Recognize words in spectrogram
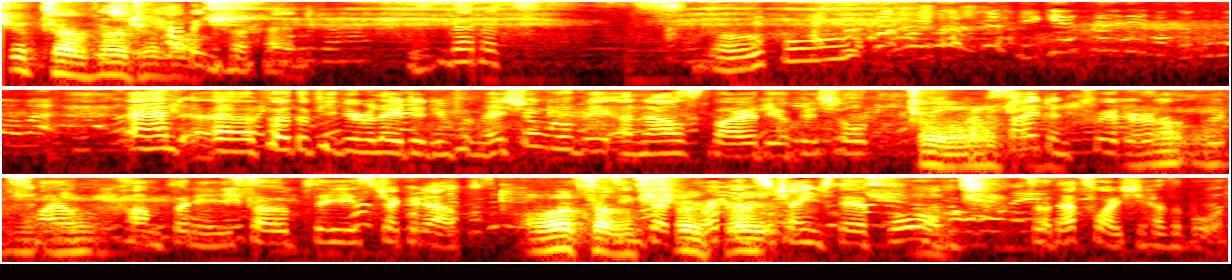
cute that What does she version have in was. her hand? Isn't that a s- snowball? And uh, further figure-related information will be announced via the official Cool. website and Twitter of Good Smile Company. So please check it out. Oh, that It sounds seems that great. change their form, so that's why she has a board.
